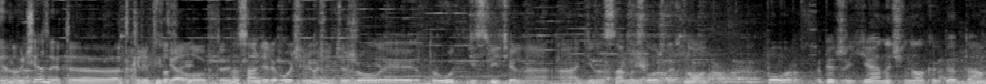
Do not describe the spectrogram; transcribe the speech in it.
Ну, честно, это открытый диалог. На самом деле очень-очень тяжелый труд, действительно, один из самых сложных, но повар, опять же, я начинал, когда там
